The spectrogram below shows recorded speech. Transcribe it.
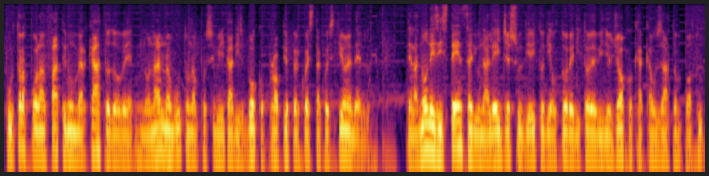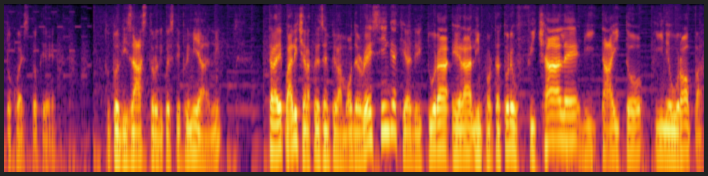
Purtroppo l'hanno fatto in un mercato dove non hanno avuto una possibilità di sbocco proprio per questa questione del, della non esistenza di una legge sul diritto di autore editore del videogioco che ha causato un po' tutto questo che tutto il disastro di questi primi anni tra le quali c'era per esempio la Model Racing che addirittura era l'importatore ufficiale di Taito in Europa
